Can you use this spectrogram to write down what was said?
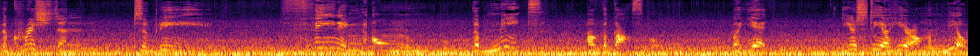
the Christian to be feeding on the meat of the gospel, but yet you're still here on the milk.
